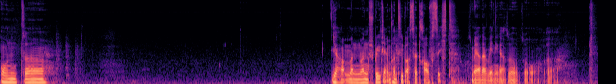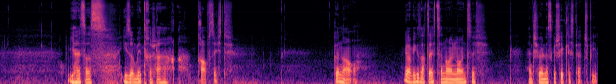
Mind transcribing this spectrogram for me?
Und äh, ja, man, man spielt ja im Prinzip aus der Draufsicht. Mehr oder weniger so, so äh, wie heißt das, isometrischer Draufsicht. Genau. Ja, wie gesagt, 1699. Ein schönes Geschicklichkeitsspiel.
